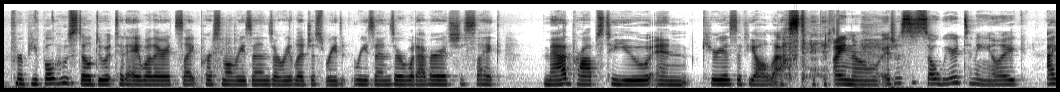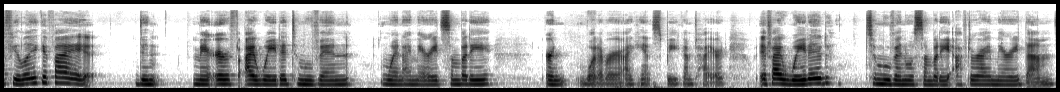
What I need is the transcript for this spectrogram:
for people who still do it today, whether it's like personal reasons or religious re- reasons or whatever, it's just like mad props to you and curious if y'all lasted. I know. It just is so weird to me. Like I feel like if I didn't marry, or if I waited to move in when I married somebody, or whatever, I can't speak, I'm tired. If I waited to move in with somebody after I married them,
